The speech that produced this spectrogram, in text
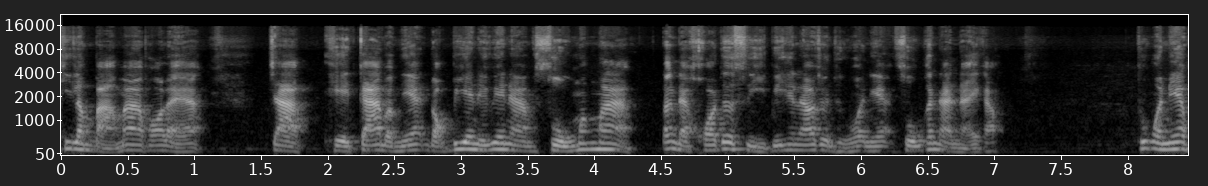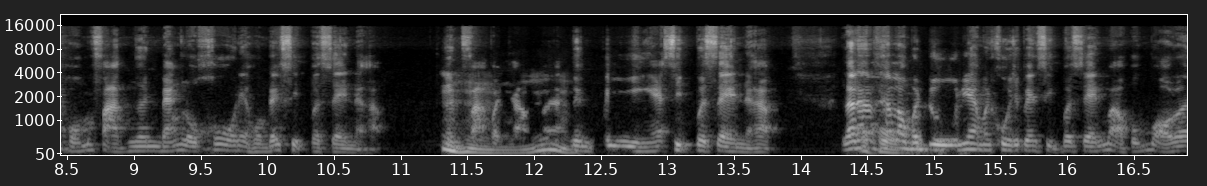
ที่ลำบากมากเพราะอะไรฮะ จากเหตุการณ์แบบนี้ดอกเบี้ยในเวียดนามสูงมากๆ ตั้งแต่ quarter สี่ปีที่แล้วจนถึงวันนี้สูงขนาดไหนครับ ทุกวันนี้ผมฝากเงินแบงก์ local เนี่ยผมได้สิบเปอร์เซ็นต์นะครับเงินฝากประจำหนึ่งปีอย่างเงี้ยสิบเปอร์เซ็นต์นะครับ แล้วถ้าถ้าเรามาดูเนี่ยมันควรจะเป็นสิบเปอร์เซ็นต์เปล่าผมบอกว่า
